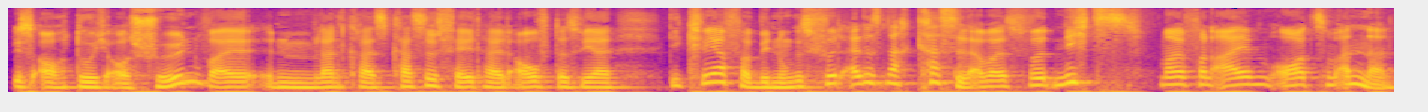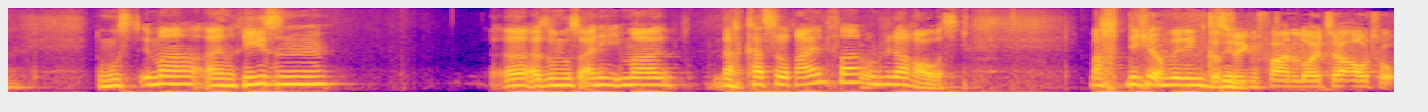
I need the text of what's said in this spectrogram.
ist auch durchaus schön, weil im Landkreis Kassel fällt halt auf, dass wir die Querverbindung, es führt alles nach Kassel, aber es führt nichts mal von einem Ort zum anderen. Du musst immer ein Riesen, äh, also musst eigentlich immer nach Kassel reinfahren und wieder raus. Macht nicht ja, unbedingt deswegen Sinn. Deswegen fahren Leute Auto.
